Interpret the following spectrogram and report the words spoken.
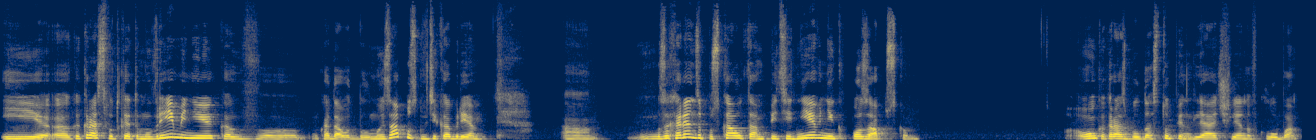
И э, как раз вот к этому времени, когда вот был мой запуск в декабре, а, Захарян запускал там пятидневник по запускам. Он как раз был доступен для членов клуба.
